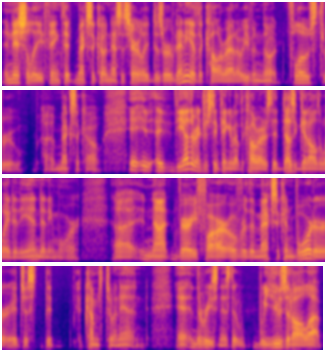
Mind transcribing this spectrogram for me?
initially think that Mexico necessarily deserved any of the Colorado, even though it flows through uh, Mexico. It, it, the other interesting thing about the Colorado is that it doesn't get all the way to the end anymore. Uh, not very far over the Mexican border, it just it it comes to an end. And the reason is that we use it all up.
